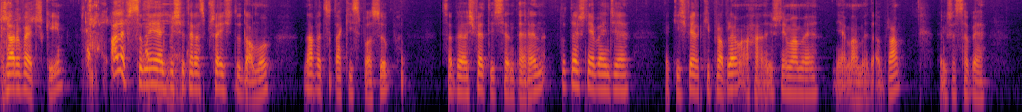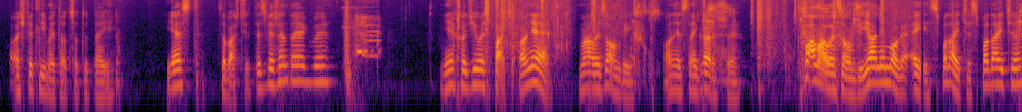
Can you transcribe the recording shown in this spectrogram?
żarweczki, ale w sumie jakby się teraz przejść do domu, nawet w taki sposób, sobie oświetlić ten teren, to też nie będzie jakiś wielki problem. Aha, już nie mamy, nie mamy, dobra. Także sobie oświetlimy to, co tutaj jest. Zobaczcie, te zwierzęta jakby nie chodziły spać. O nie, mały zombie, on jest najgorszy. Dwa małe zombie, ja nie mogę. Ej, spadajcie, spadajcie.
